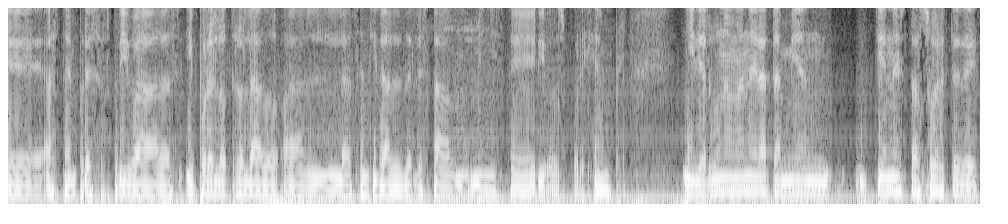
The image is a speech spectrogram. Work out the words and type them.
eh, hasta empresas privadas y por el otro lado a las entidades del Estado, ¿no? ministerios, por ejemplo. Y de alguna manera también tiene esta suerte de,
